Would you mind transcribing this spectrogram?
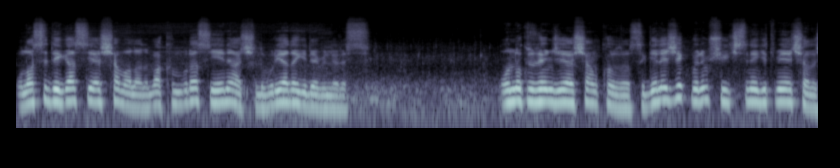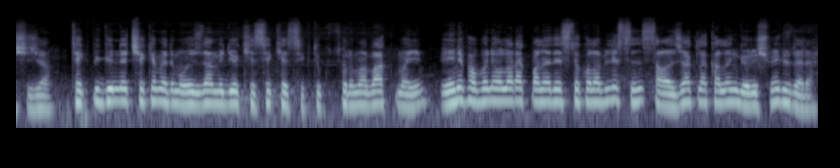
Olası Degassi yaşam alanı. Bakın burası yeni açıldı. Buraya da gidebiliriz. 19. yaşam kozası. Gelecek bölüm şu ikisine gitmeye çalışacağım. Tek bir günde çekemedim o yüzden video kesik kesikti. Kusuruma bakmayın. Beğenip abone olarak bana destek olabilirsiniz. Sağlıcakla kalın. Görüşmek üzere.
